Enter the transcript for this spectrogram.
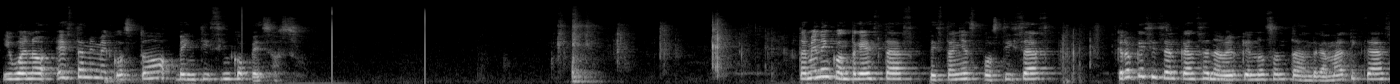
Y bueno, esta a mí me costó 25 pesos. También encontré estas pestañas postizas. Creo que sí se alcanzan a ver que no son tan dramáticas.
